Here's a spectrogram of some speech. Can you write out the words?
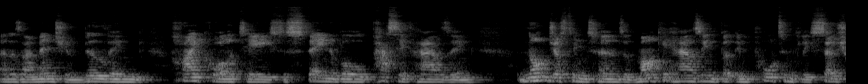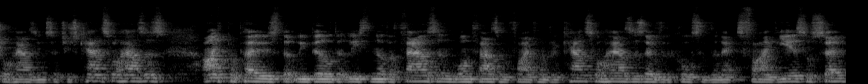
And as I mentioned, building high quality, sustainable, passive housing, not just in terms of market housing, but importantly, social housing, such as council houses. I've proposed that we build at least another 1,000, 1,500 council houses over the course of the next five years or so.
